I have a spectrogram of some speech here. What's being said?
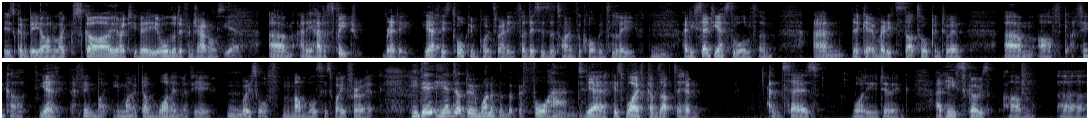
is going to be on like Sky, ITV, all the different channels. yeah, um, and he had a speech ready. He had his talking points ready for this is the time for Corbyn to leave. And he said yes to all of them, and they're getting ready to start talking to him. Um, after I think, I, yeah, I think might, he might have done one interview where he sort of mumbles his way through it. he did. He ended up doing one of them, but beforehand, Yeah, his wife comes up to him and says, "What are you doing?" And he goes, "Um, uh,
